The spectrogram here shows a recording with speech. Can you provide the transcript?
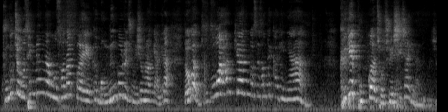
궁극적으로 생명나무 선악과의 그 먹는 거를 중심으로 한 게 아니라 너가 누구와 함께 하는 것을 선택하겠냐. 그게 복과 저주의 시작이라는 거죠.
